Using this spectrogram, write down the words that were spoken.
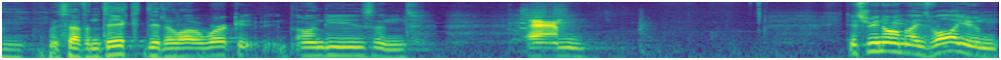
um, myself and Dick did a lot of work on these and um, this renormalized volume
